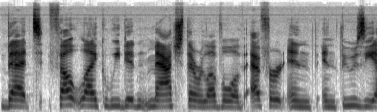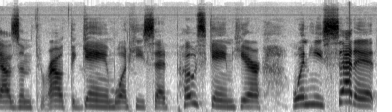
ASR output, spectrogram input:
that felt like we didn't match their level of effort and enthusiasm throughout the game. What he said post game here, when he said it,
